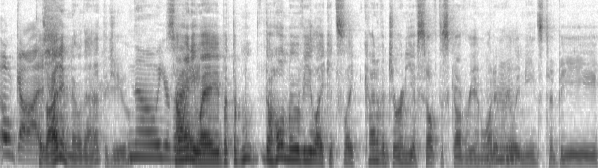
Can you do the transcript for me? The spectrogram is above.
Oh gosh. because I didn't know that. Did you? No, you're so right. anyway, but the the whole movie, like, it's like kind of a journey of self discovery and what Mm-hmm. it really means to be,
